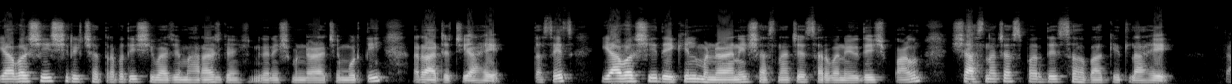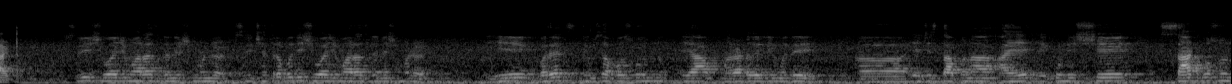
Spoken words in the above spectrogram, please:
यावर्षी श्री छत्रपती शिवाजी महाराज गणेश गणेश मंडळाची मूर्ती राज्याची आहे. तसेच यावर्षी देखील मंडळाने शासनाचे सर्व निर्देश पाळून शासनाच्या स्पर्धेत सहभाग घेतला आहे. स्टार्ट श्री शिवाजी महाराज गणेश मंडळ श्री छत्रपती शिवाजी महाराज गणेश मंडळ हे बऱ्याच दिवसापासून या मराठा गल्लीमध्ये याची स्थापना आहे. एकोणीसशे साठपासून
